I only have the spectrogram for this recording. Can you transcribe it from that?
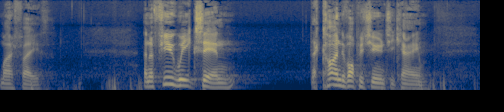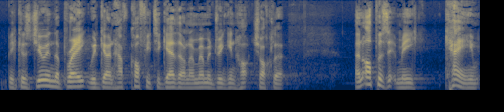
my faith. And a few weeks in, that kind of opportunity came because during the break we'd go and have coffee together, and I remember drinking hot chocolate. And opposite me came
